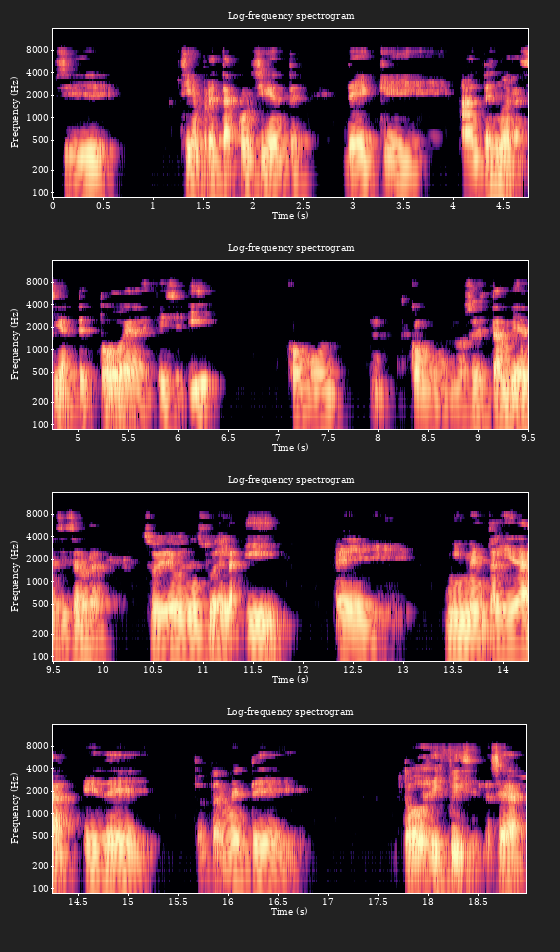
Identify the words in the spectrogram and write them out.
si siempre estás consciente de que antes no era así, antes todo era difícil. Y como, como no sé tan bien si sabrá, soy de Venezuela y eh, mi mentalidad es de totalmente, todo es difícil, o sea,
